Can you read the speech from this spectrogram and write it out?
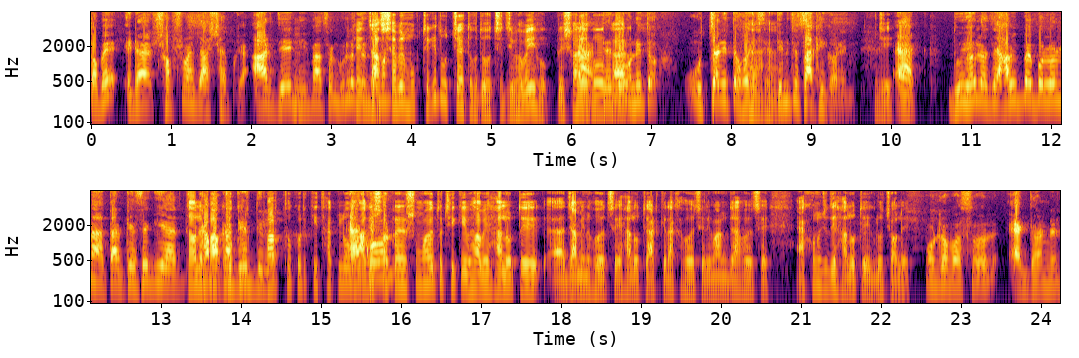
তবে এটা সবসময় জাজ সাহেবকে। আর যে নির্বাচনগুলোতে জাজ সাহেবের মুখ থেকে তো উচ্চারিত হতে হচ্ছে যেভাবেই হোক প্রেশারে হোক উনি তো উচ্চারিত হয়েছে। তিনি তো চাকরি করেন। এক। দুই হলো যে হাবিব ভাই বলল না তার কেসে গিয়ে তাহলে খামাখা ডেট দিল। পার্থক্য কি থাকল? এখন- সরকারের সময় তো ঠিক এভাবে হ্যালোতে জামিন হয়েছে হ্যালোতে আটকে রাখা হয়েছে রিমান্ড দেওয়া হয়েছে। এখনও যদি হ্যালোতে এগুলো চলে? পনেরো বছর এক ধরনের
